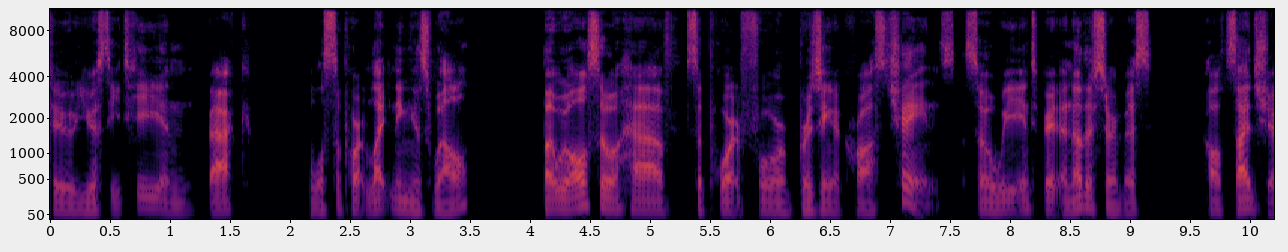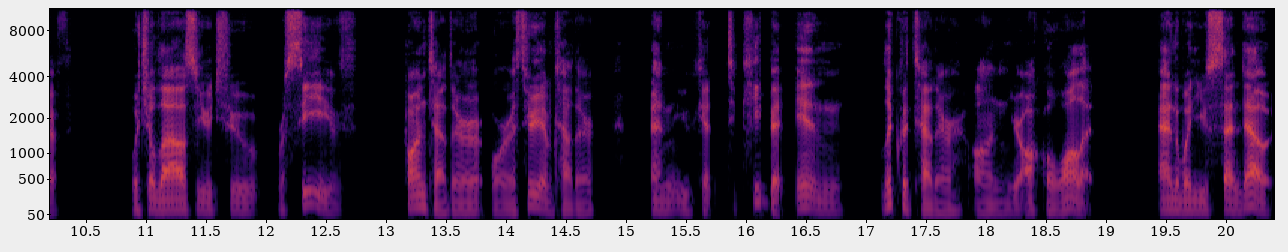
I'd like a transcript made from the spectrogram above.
to USDT and back. We'll support Lightning as well. But we also have support for bridging across chains. So we integrate another service called SideShift, which allows you to receive Tron Tether or Ethereum Tether, and you get to keep it in Liquid Tether on your Aqua wallet. And when you send out,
